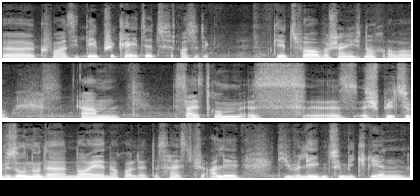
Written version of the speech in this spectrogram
äh, quasi deprecated. Also der geht zwar wahrscheinlich noch, aber ähm, sei es drum, es, es, es, spielt sowieso nur der Neue eine Rolle. Das heißt, für alle, die überlegen zu migrieren,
